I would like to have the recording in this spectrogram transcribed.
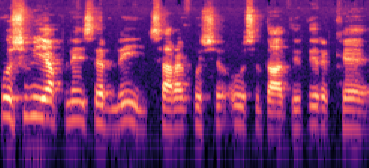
ਕੁਝ ਵੀ ਆਪਣੇ ਸਿਰ ਨਹੀਂ, ਸਾਰਾ ਕੁਝ ਉਸ ਦਾਤੇ ਤੇ ਰੱਖਿਆ ਹੈ।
